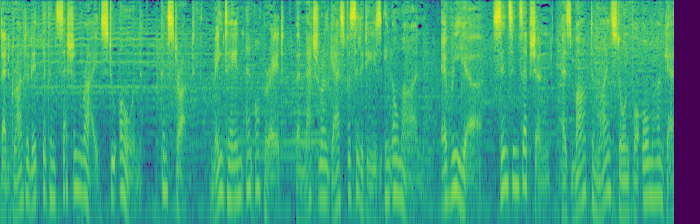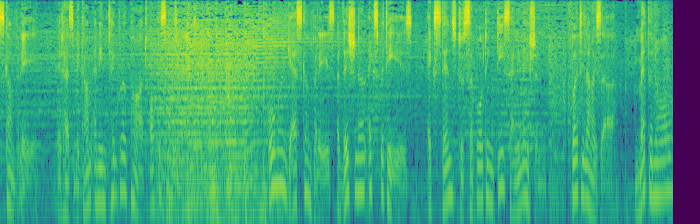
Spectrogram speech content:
that granted it the concession rights to own, construct, maintain and operate the natural gas facilities in Oman. Every year since inception has marked a milestone for Oman Gas Company. It has become an integral part of the Sultanate. Oman Gas Company's additional expertise extends to supporting desalination, fertilizer, methanol,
